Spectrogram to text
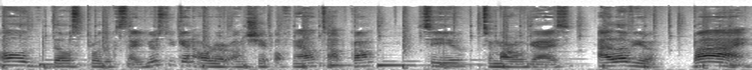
All those products I used you can order on shapeofnail.com. See you tomorrow guys. I love you. Bye!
